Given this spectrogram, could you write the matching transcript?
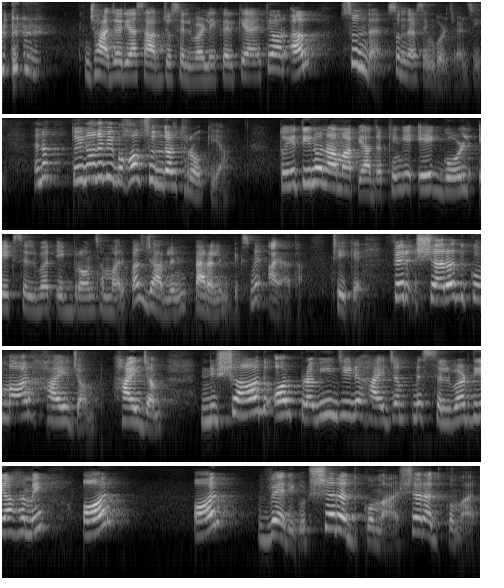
झाझरिया साहब जो सिल्वर लेकर के आए थे और अब सुंदर सुंदर सिंह गुर्जर जी, है ना? तो इन्होंने भी बहुत सुंदर थ्रो किया। तो ये तीनों नाम आप याद रखेंगे। एक गोल्ड एक सिल्वर एक ब्रॉन्ज हमारे पास जावलिन पैरालंपिक्स में आया था। ठीक है। फिर Sharad Kumar high jump high jump Nishad और प्रवीण जी ने हाई जंप में सिल्वर दिया हमें और और वेरी गुड शरद कुमार शरद कुमार।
